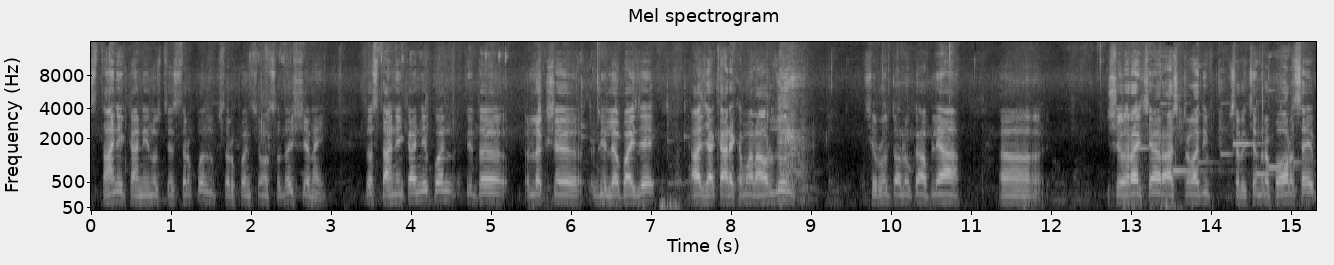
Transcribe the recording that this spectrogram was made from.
स्थानिकांनी नुसते सरपंच सरपंच किंवा सदस्य नाही तर स्थानिकांनी पण तिथं लक्ष दिलं पाहिजे. आज ह्या कार्यक्रमाला आवर्जून शिरोळ तालुका आपल्या शहराच्या राष्ट्रवादी शरदचंद्र पवारसाहेब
